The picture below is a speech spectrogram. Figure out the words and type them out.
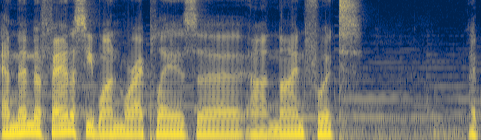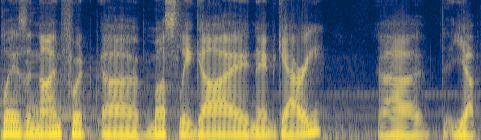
and then the fantasy one where I play as a, a nine foot. I play as a nine foot uh, muscly guy named Gary. Uh, yep.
